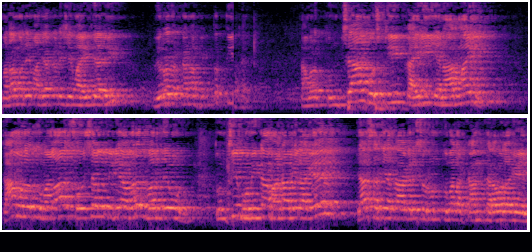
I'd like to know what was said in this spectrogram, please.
मनामध्ये माझ्याकडे जी माहिती आली विरोधकांना फक्त ती त्यामुळे तुमच्या गोष्टी काही येणार नाही. त्यामुळे तुम्हाला सोशल मीडियावरच भर देऊन तुमची भूमिका मांडावी लागेल. त्यासाठी आता अग्रेसर होऊन तुम्हाला काम करावं लागेल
